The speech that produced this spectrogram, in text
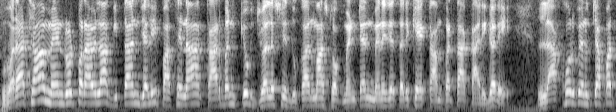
વરાછા મેઇન રોડ પર આવેલા ગીતાંજલિ પાસેના કાર્બન ક્યુબ જ્વેલર્સની દુકાનમાં સ્ટોક મેન્ટેન મેનેજર તરીકે કામ કરતા કારીગરે લાખો રૂપિયાનું ઉચ્ચાપત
